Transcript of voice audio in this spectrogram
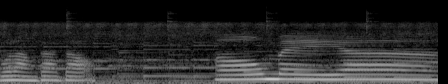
博朗大道，好美呀、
